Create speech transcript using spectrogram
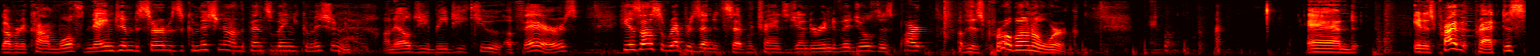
Governor Tom Wolf named him to serve as a commissioner on the Pennsylvania Commission on LGBTQ Affairs. He has also represented several transgender individuals as part of his pro bono work. And in his private practice,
